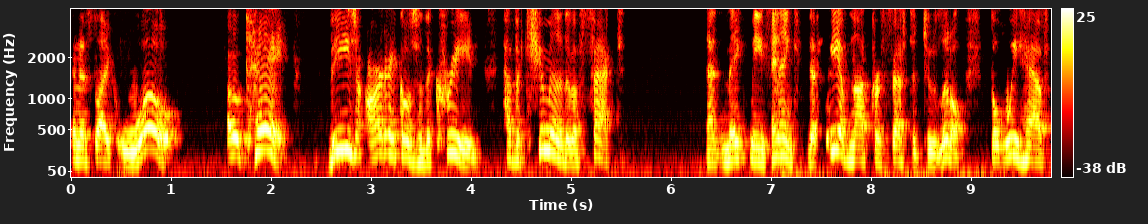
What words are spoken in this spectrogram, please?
And it's like, whoa, okay. These articles of the creed have a cumulative effect that make me think that we have not professed it too little, but we have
